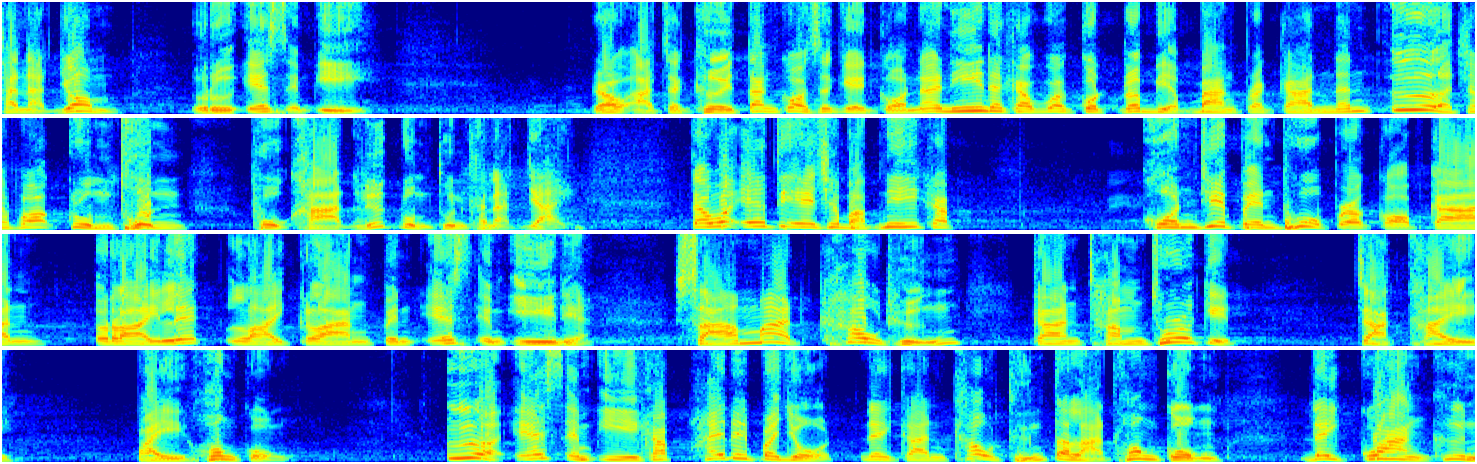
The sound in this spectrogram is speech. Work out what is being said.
ขนาดย่อมหรือ SME เราอาจจะเคยตั้งข้อสังเกตก่อนหน้านี้นะครับ ว่ากฎระเบียบบางประการนั้น เอื้อเฉพาะกลุ่มทุนผูกขาดหรือกลุ่มทุนขนาดใหญ่ แต่ว่า FTA ฉบับนี้ครับ คนที่เป็นผู้ประกอบการรายเล็กรายกลางเป็น SME เนี่ยสามารถเข้าถึงการทำธุรกิจจากไทย ไปฮ่องกงเอื้อ SME ครับให้ได้ประโยชน์ในการเข้าถึงตลาดฮ่องกงได้กว้างขึ้น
